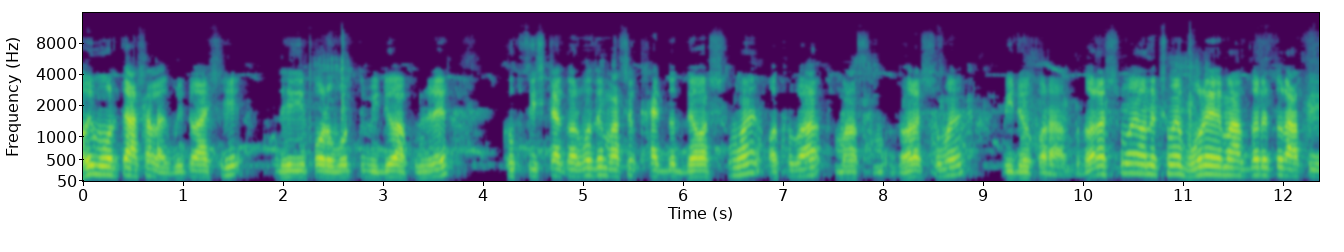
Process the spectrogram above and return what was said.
ওই মুহূর্তে আসা লাগবে তো আসি, দেখি পরবর্তী ভিডিও আপনাদের খুব চেষ্টা করব যে মাছের খাদ্য দেওয়ার সময় অথবা মাছ ধরার সময় ভিডিও করা। ধরার সময় অনেক সময় ভোরে মাছ ধরে তো রাতে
